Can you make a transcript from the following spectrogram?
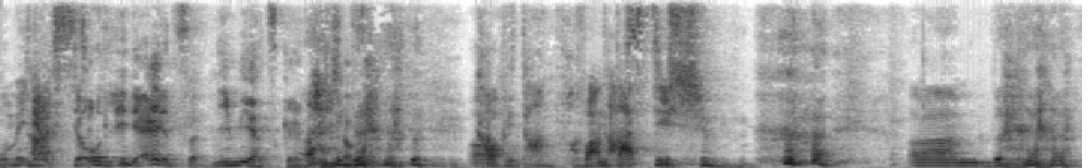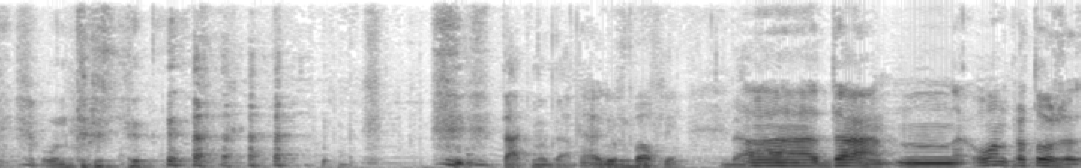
У меня все Фантастик. удлиняется. Немецкая причем. Капитан Фантастиш. Так, ну да. Люфтвафли. Да. А, да, он про то же,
